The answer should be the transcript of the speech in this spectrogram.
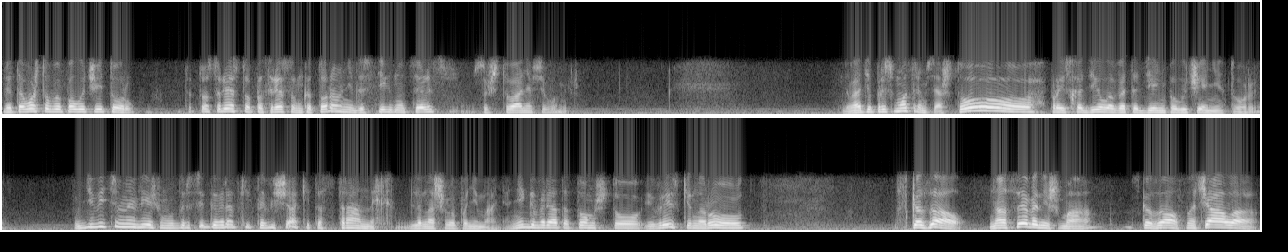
Для того, чтобы получить Тору. Это то средство, посредством которого они достигнут цели существования всего мира. Давайте присмотримся, что происходило в этот день получения Торы. Удивительная вещь. Мудрецы говорят какие-то вещи, какие-то странных для нашего понимания. Они говорят о том, что еврейский народ сказал на Севенишма, сказал сначала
